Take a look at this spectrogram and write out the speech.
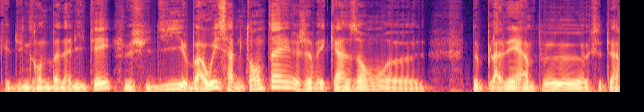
qui est d'une grande banalité. Je me suis dit, bah oui, ça me tentait. J'avais 15 ans euh, de planer un peu, etc.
